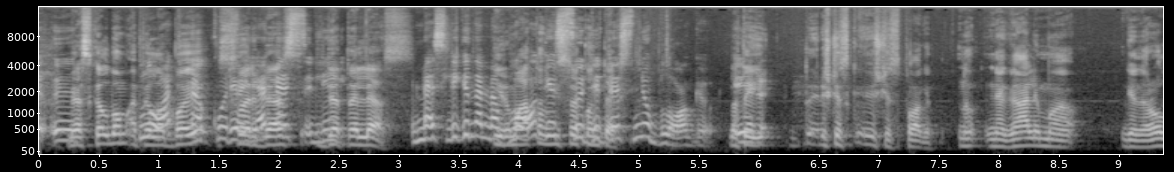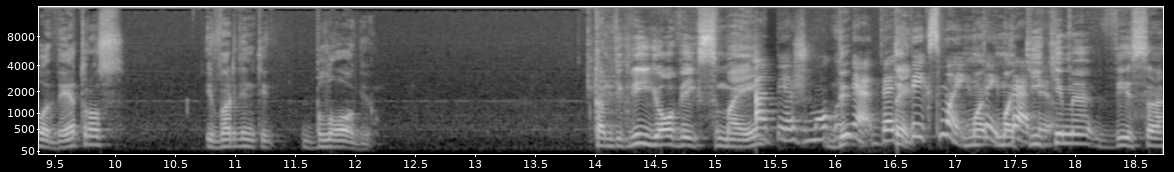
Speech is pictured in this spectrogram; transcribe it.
E, mes kalbam apie plotmę, labai svarbias lyg... detalės. Mes lyginame ir blogį su kontekstą. didesniu blogiu. Na, tai, ir... tai reiškia, reiškia palaukit, nu, negalima generolo Vėtros įvardinti blogiu tam tikri jo veiksmai. Apie žmogų ne, bet taip, veiksmai. Ma, taip, matykime visą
